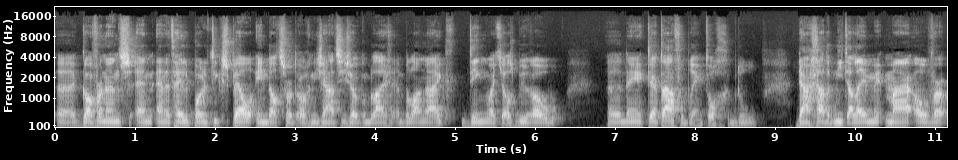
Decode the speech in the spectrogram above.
eh, governance en, en het hele politieke spel in dat soort organisaties ook een, belai- een belangrijk ding wat je als bureau, denk ik, ter tafel brengt, toch? Ik bedoel, daar gaat het niet alleen maar over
